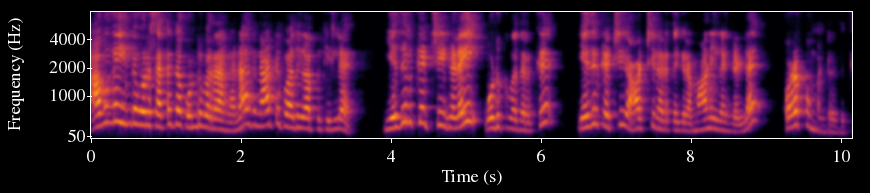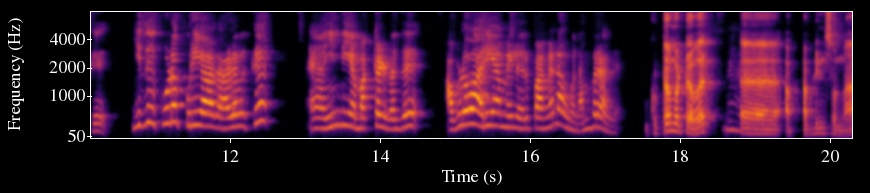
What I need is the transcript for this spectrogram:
அவங்க இந்த ஒரு சட்டத்தை கொண்டு வர்றாங்கன்னா அது நாட்டு பாதுகாப்புக்கு இல்லை. எதிர்க்கட்சிகளை ஒடுக்குவதற்கு எதிர்க்கட்சி ஆட்சி நடத்துகிற மாநிலங்கள்ல குழப்பம் பண்றதுக்கு. இது கூட புரியாத அளவுக்கு இந்திய மக்கள் வந்து அவ்வளோ அறியாமையில் இருப்பாங்கன்னு அவங்க நம்புறாங்க. குற்றமற்றவர் அப்படின்னு சொன்னா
